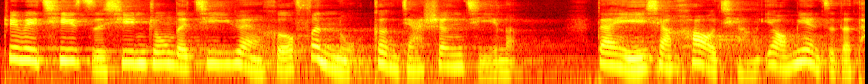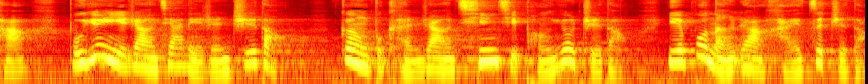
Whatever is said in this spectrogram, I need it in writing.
这位妻子心中的积怨和愤怒更加升级了，但一向好强要面子的他，不愿意让家里人知道。更不肯让亲戚朋友知道，也不能让孩子知道，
